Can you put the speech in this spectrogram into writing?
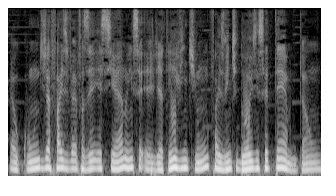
É, o Kunde já faz, vai fazer esse ano, ele já tem 21, faz 22 em setembro. Então,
